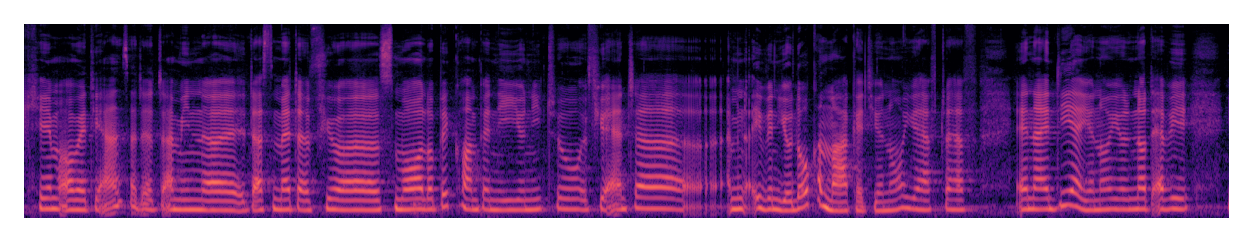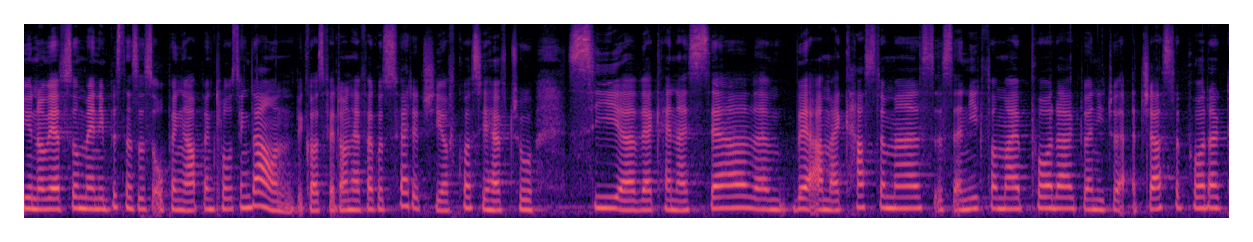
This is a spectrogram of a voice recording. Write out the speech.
Kim already answered it. I mean, uh, it doesn't matter if you're a small or big company. You need to, if you enter, I mean, even your local market, you know, you have to have an idea. You know, you're not every, you know, we have so many businesses opening up and closing down because they don't have a good strategy. Of course, you have to see uh, where can I sell, um, where are my customers, is there a need for my product, do I need to adjust the product?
